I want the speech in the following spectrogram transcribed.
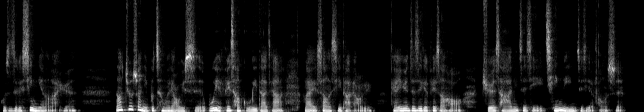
或是这个信念的来源。然后，就算你不成为疗愈师，我也非常鼓励大家来上西塔疗愈，因为这是一个非常好觉察你自己、清理你自己的方式。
